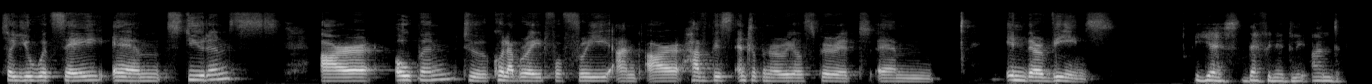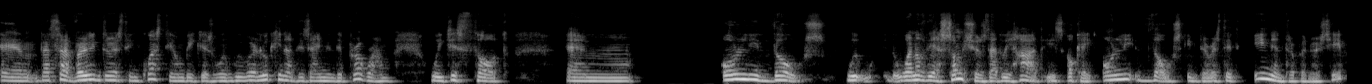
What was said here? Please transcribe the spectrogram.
So you would say um, students are open to collaborate for free and are have this entrepreneurial spirit um, in their veins? Yes definitely. And um, that's a very interesting question because when we were looking at designing the program we just thought um, only those we, one of the assumptions that we had is okay only those interested in entrepreneurship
